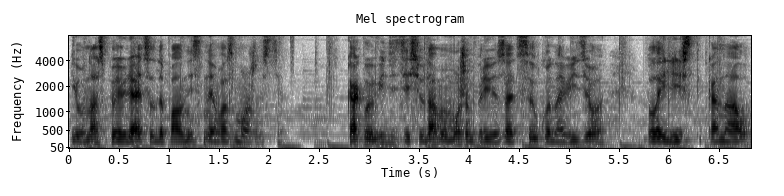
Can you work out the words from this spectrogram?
и у нас появляются дополнительные возможности. Как вы видите, сюда мы можем привязать ссылку на видео, плейлист, канал,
